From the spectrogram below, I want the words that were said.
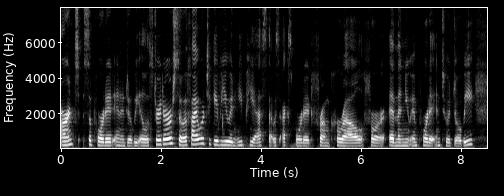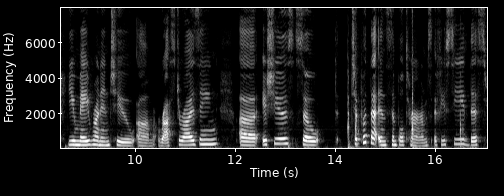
aren't supported in Adobe Illustrator. So if I were to give you an EPS that was exported from Corel for, and then you import it into Adobe, you may run into um, rasterizing uh, issues. So to put that in simple terms, if you see this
